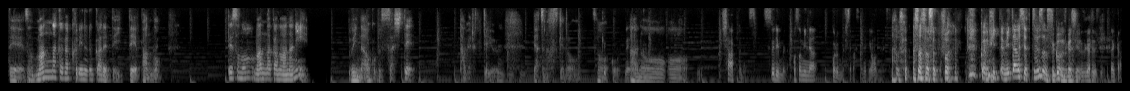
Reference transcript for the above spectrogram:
て、その真ん中がくり抜かれていて、パンの。で、その真ん中の穴にウインナーをこうぶっ刺して食べるっていうやつなんですけど、そう。結構ね、あのシャープな、スリムな、細身なフォルムしてますよね、日本のやつ。ーそうそうそう。これ見た見た目説明するのすごい難しいよ。難しいですね。なんか、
